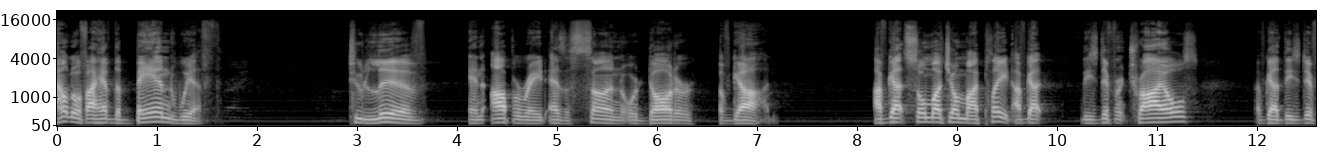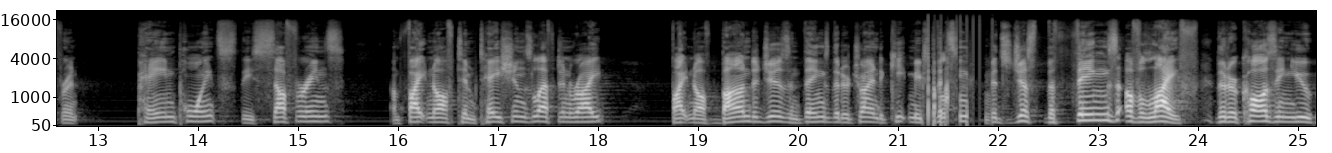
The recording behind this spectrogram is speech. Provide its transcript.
I don't know if I have the bandwidth to live and operate as a son or daughter of God. I've got so much on my plate. I've got these different trials. I've got these different pain points, these sufferings. I'm fighting off temptations left and right, fighting off bondages and things that are trying to keep me. It's just the things of life that are causing you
